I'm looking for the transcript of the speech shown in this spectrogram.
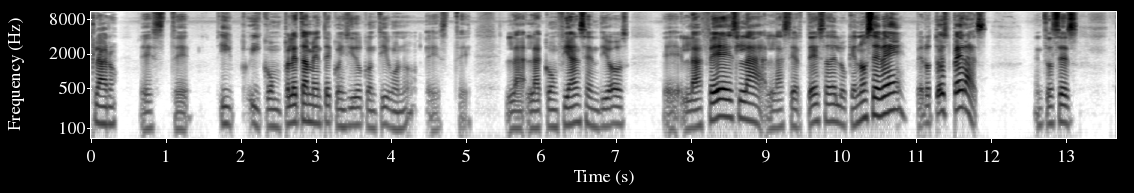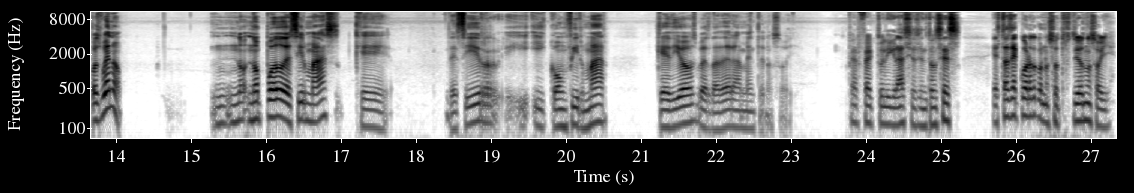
Claro. Este, y, y completamente coincido contigo, ¿no? Este, la, la confianza en Dios, eh, la fe es la, la certeza de lo que no se ve, pero tú esperas. Entonces, pues bueno, no, no puedo decir más que decir y, confirmar que Dios verdaderamente nos oye. Perfecto, y gracias. Entonces, ¿estás de acuerdo con nosotros? Dios nos oye.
